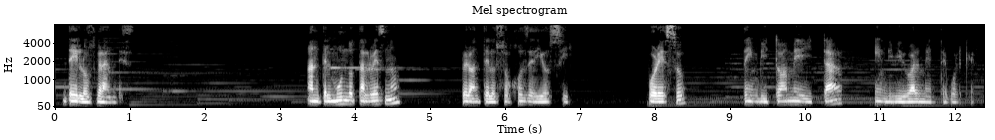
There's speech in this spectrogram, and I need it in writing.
de los grandes. Ante el mundo tal vez no, pero ante los ojos de Dios sí. Por eso te invito a meditar individualmente, Walker.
